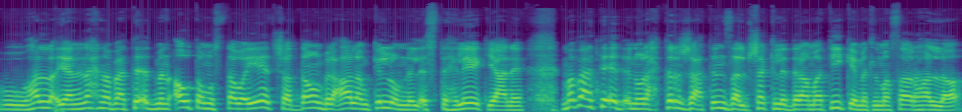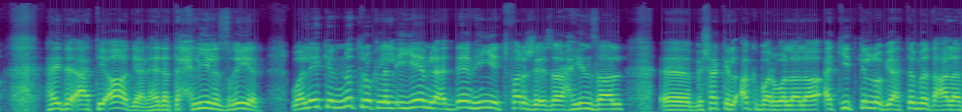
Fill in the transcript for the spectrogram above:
وهلأ يعني نحن بعتقد من أوطى مستويات شت داون بالعالم كله من الاستهلاك يعني. ما بعتقد إنه رح ترجع تنزل بشكل دراماتيكي مثل ما صار هلأ. هيدا اعتقاد يعني هيدا تحليل صغير. ولكن نترك للأيام لقدام هي تفرجي إذا رح ينزل آه، بشكل أكبر ولا لا. أكيد كله بيعتمد على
